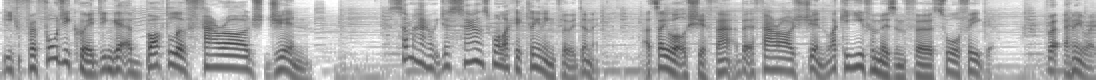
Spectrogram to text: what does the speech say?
he, for forty quid you can get a bottle of Farage gin. Somehow it just sounds more like a cleaning fluid, doesn't it? I'll tell you what will shift that: a bit of Farage gin, like a euphemism for Swarfega. But anyway,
